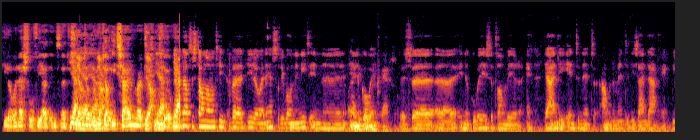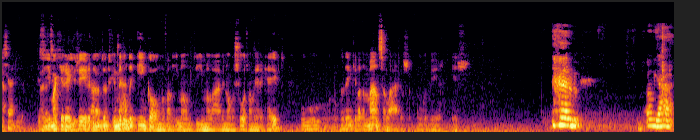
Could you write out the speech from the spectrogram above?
Dilo en Hessel via het internet. Dus Ja, ja, ja, dat moet wel iets zijn, maar het Ja. is niet Ja, veel. ja, dat is dan, want Dilo en Hessel die wonen niet in, eh in de Goe. Dus eh, eh, in de Goe is het dan weer echt, ja en die internetabonnementen die zijn daar echt bizar duur. Dus je mag je realiseren dat het gemiddelde inkomen van iemand die in Malawi nog een soort van werk heeft, hoe, hoe- wat denk je wat een maandsalaris ongeveer is? Ehm, oh ja.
